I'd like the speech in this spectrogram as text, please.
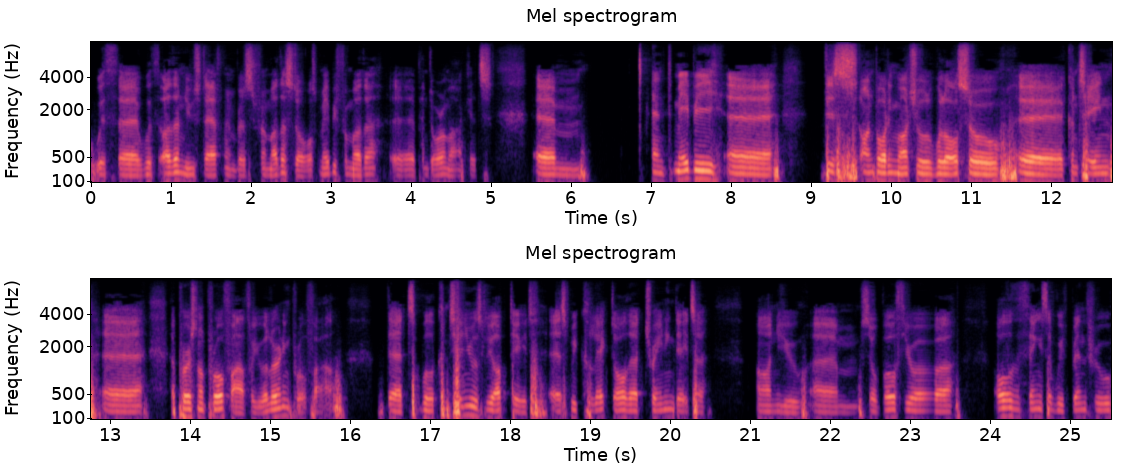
with uh, with other new staff members from other stores, maybe from other uh, Pandora markets, um, and maybe uh, this onboarding module will also uh, contain uh, a personal profile for you, a learning profile that will continuously update as we collect all that training data on you. Um, so both your all of the things that we've been through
